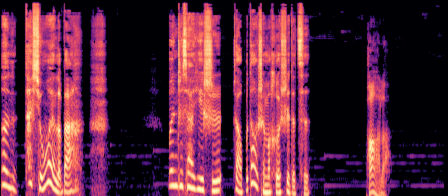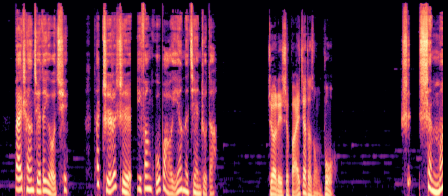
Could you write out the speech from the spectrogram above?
嗯，太雄伟了吧？温之夏一时找不到什么合适的词。怕了。白城觉得有趣。他指了指一方古堡一样的建筑，道：“这里是白家的总部。”是什么？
